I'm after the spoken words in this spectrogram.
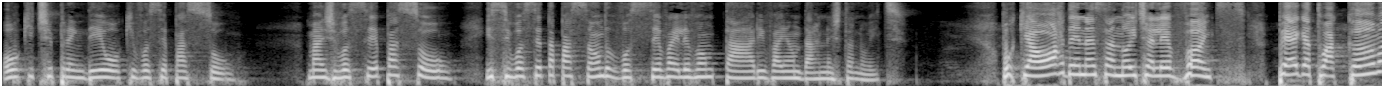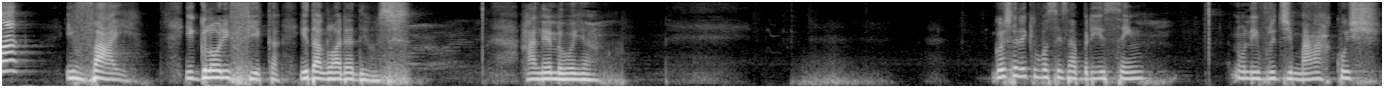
ou que te prendeu, ou que você passou. Mas você passou e se você está passando, você vai levantar e vai andar nesta noite. Porque a ordem nessa noite é levante-se, pegue a tua cama e vai. E glorifica e dá glória a Deus. Aleluia. Gostaria que vocês abrissem no livro de Marcos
